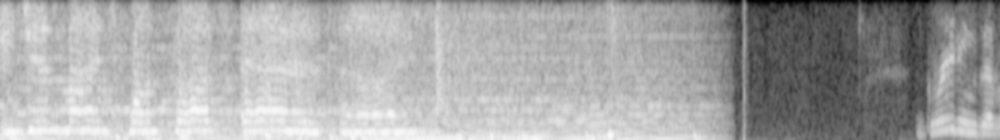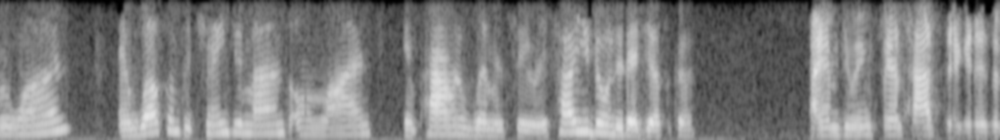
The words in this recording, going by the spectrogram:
Changing minds one thought at a time. Greetings, everyone, and welcome to Changing Minds Online Empowering Women series. How are you doing today, Jessica? I am doing fantastic. It is a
